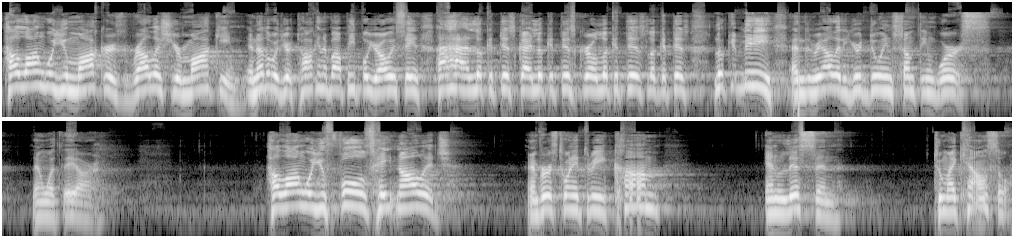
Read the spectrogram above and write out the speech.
How long will you mockers relish your mocking? In other words, you're talking about people, you're always saying, ah, look at this guy, look at this girl, look at this, look at this, look at me. And the reality, you're doing something worse than what they are. How long will you fools hate knowledge? And verse 23 Come and listen to my counsel.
